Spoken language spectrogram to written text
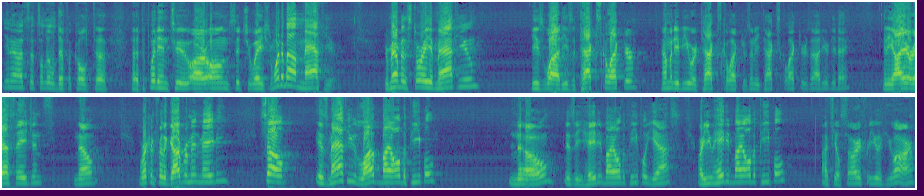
you know, it's, it's a little difficult to, uh, to put into our own situation. What about Matthew? You remember the story of Matthew? He's what? He's a tax collector. How many of you are tax collectors? Any tax collectors out here today? Any IRS agents? No? Working for the government, maybe? So, is Matthew loved by all the people? No. Is he hated by all the people? Yes. Are you hated by all the people? I feel sorry for you if you are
